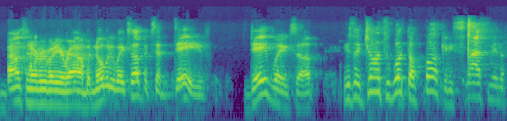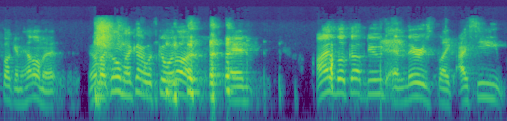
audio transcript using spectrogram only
bouncing everybody around, but nobody wakes up except Dave. Dave wakes up. He's like, Johnson, what the fuck? And he slaps me in the fucking helmet. And I'm like, oh my God, what's going on? And I look up, dude, and there's like, I see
